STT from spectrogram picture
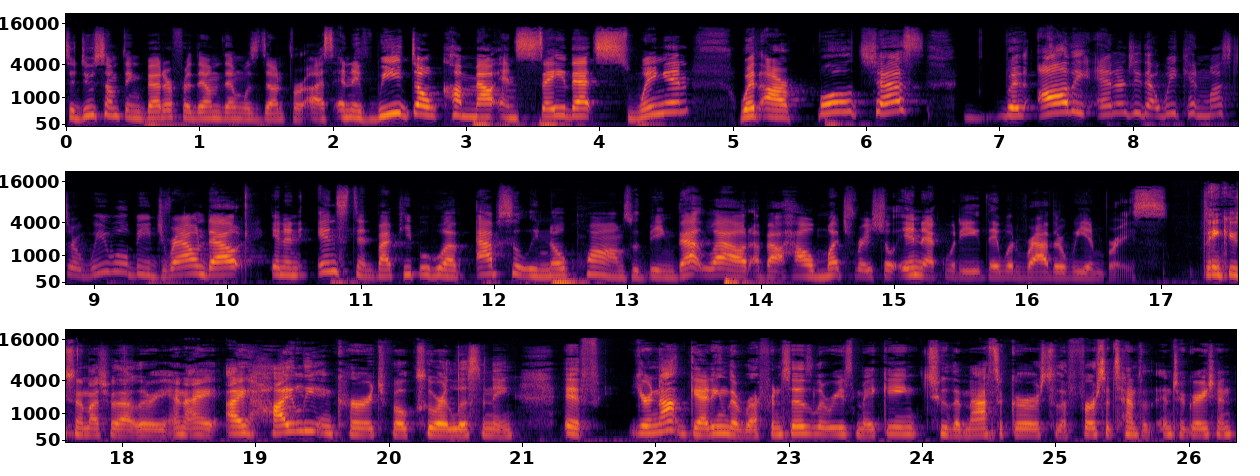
to do something better for them than was done for us. And if we don't come out and say that swinging, with our full chest, with all the energy that we can muster, we will be drowned out in an instant by people who have absolutely no qualms with being that loud about how much racial inequity they would rather we embrace. Thank you so much for that, Lurie. And I, I highly encourage folks who are listening, if you're not getting the references Lurie's making to the massacres, to the first attempt of integration,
